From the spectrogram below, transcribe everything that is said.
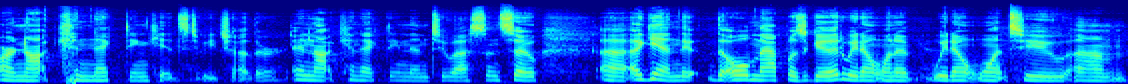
are not connecting kids to each other and not connecting them to us. And so uh, again, the, the old map was good. We don't want to we don't want to um,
